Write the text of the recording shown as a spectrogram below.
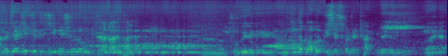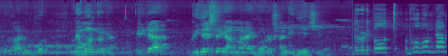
আমি চাইছি যদি জিনিসগুলো উদ্ধার হয় ভালো খুবই আনন্দ পাবো, বিশেষ করে ঠাকুরের গয়নাগুলো আর উপর মেমন্টটা এটা বিদেশ থেকে আমার এক বড় শালি দিয়েছিল। ব্যুরো রিপোর্ট ভুবন রাম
